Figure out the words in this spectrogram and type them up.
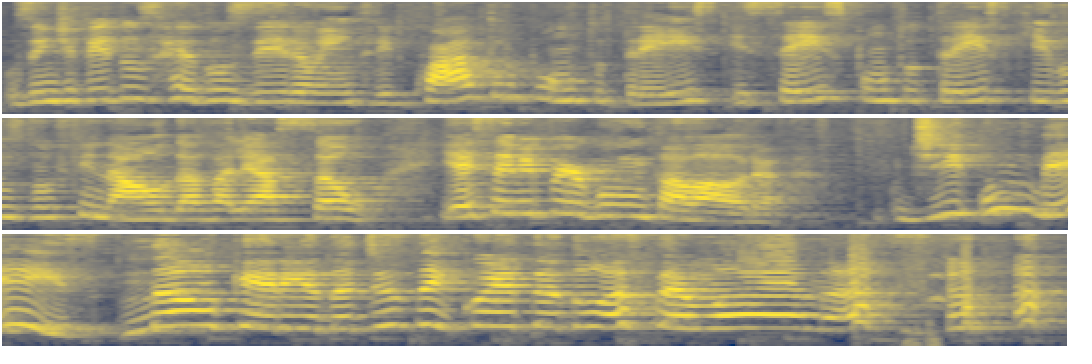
os indivíduos reduziram entre 4,3 e 6,3 quilos no final da avaliação. E aí você me pergunta, Laura, de um mês? Não, querida, de 52 semanas!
